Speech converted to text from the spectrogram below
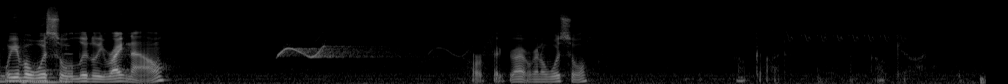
we have a whistle literally right now. Perfect. Right, we're gonna whistle. Oh god. Oh god.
